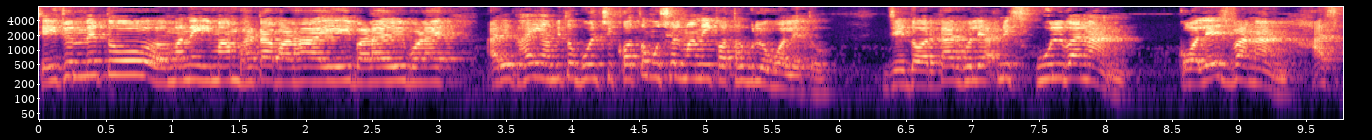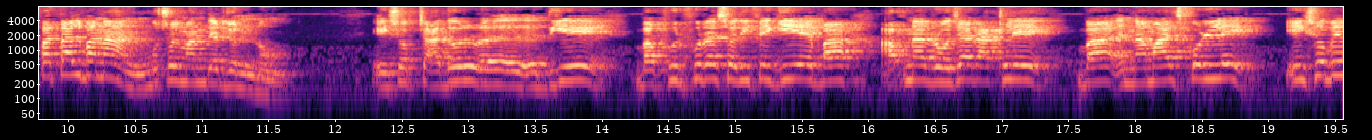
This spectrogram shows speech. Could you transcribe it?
সেই জন্যে তো মানে ইমাম ভাটা বাড়ায়, এই বাড়ায়, ওই বাড়ায়। আরে ভাই, আমি তো বলছি, কত মুসলমান এই কথাগুলো বলে তো। যে দরকার হলে আপনি স্কুল বানান, কলেজ বানান, হাসপাতাল বানান মুসলমানদের জন্য। এইসব চাদর দিয়ে বা ফুরফুরা শরীফে গিয়ে বা আপনার রোজা রাখলে বা নামাজ পড়লে এইসবে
